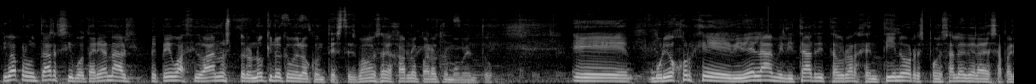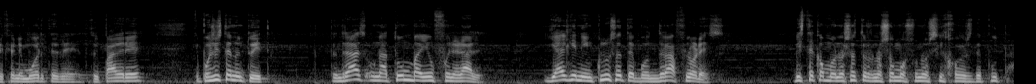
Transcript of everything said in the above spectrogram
Te iba a preguntar si votarían al PP o a Ciudadanos, pero no quiero que me lo contestes. Vamos a dejarlo para otro momento. Eh, murió Jorge Videla, militar, dictador argentino, responsable de la desaparición y muerte de tu padre. Y pusiste en un tuit, tendrás una tumba y un funeral, y alguien incluso te pondrá flores. ¿Viste como nosotros no somos unos hijos de puta?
